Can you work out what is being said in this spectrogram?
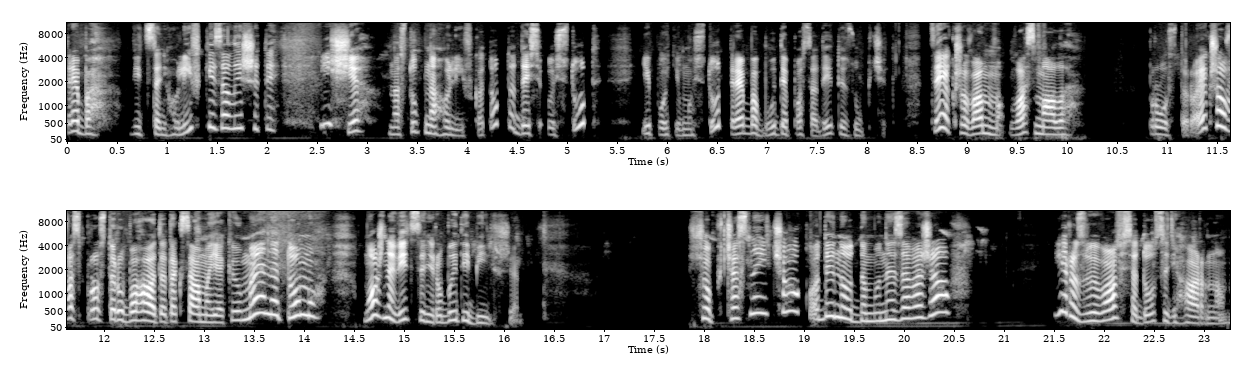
треба відстань голівки залишити і ще наступна голівка. Тобто, десь ось тут, і потім ось тут треба буде посадити зубчик. Це якщо вам, у вас мало простору. А якщо у вас простору багато, так само, як і у мене, тому можна відстань робити більше. Щоб часничок один одному не заважав і розвивався досить гарно.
